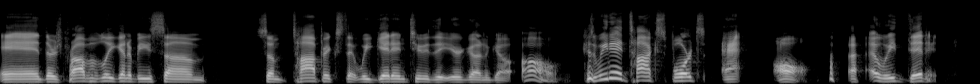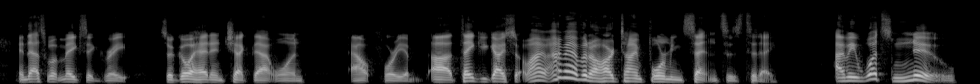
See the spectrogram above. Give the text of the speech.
and there's probably going to be some some topics that we get into that you're going to go, oh, because we didn't talk sports at all. we did it, and that's what makes it great. So go ahead and check that one out for you. Uh, thank you guys. So I, I'm having a hard time forming sentences today. I mean, what's new?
